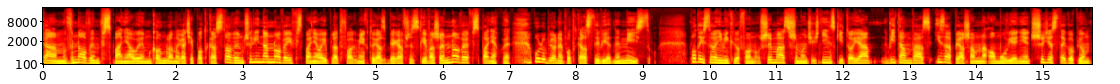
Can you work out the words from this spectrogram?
Witam w nowym, wspaniałym konglomeracie podcastowym, czyli na nowej, wspaniałej platformie, która zbiera wszystkie Wasze nowe, wspaniałe, ulubione podcasty w jednym miejscu. Po tej stronie mikrofonu Szymas, Szymon Cieśliński, to ja. Witam Was i zapraszam na omówienie 35.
